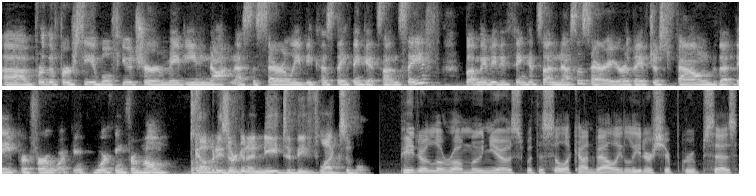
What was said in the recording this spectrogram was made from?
um, for the foreseeable future, maybe not necessarily because they think it's unsafe, but maybe they think it's unnecessary or they've just found that they prefer working, working from home. Companies are going to need to be flexible. Peter Leroe-Muñoz with the Silicon Valley Leadership Group says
